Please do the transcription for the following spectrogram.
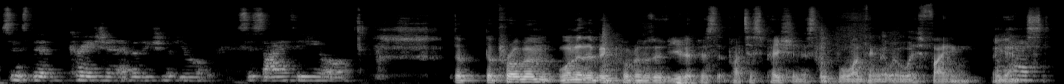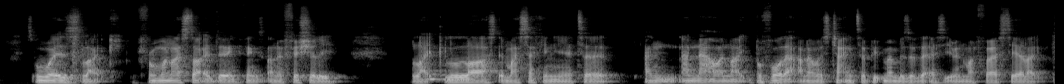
since the creation and evolution of your society, or? The, the problem, one of the big problems with ULIP is that participation is the one thing that we're always fighting against. Okay it's always like from when I started doing things unofficially, like mm-hmm. last in my second year to and and now and like before that, and I was chatting to members of the SU in my first year. Like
